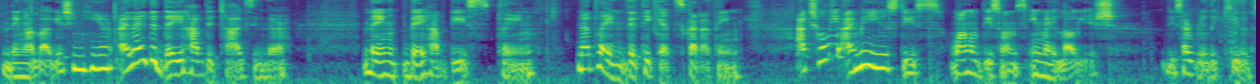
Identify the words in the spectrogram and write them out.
And then a luggage in here. I like that they have the tags in there. And then they have this plane. Not plane, the tickets kind of thing. Actually, I may use this, one of these ones in my luggage. These are really cute.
